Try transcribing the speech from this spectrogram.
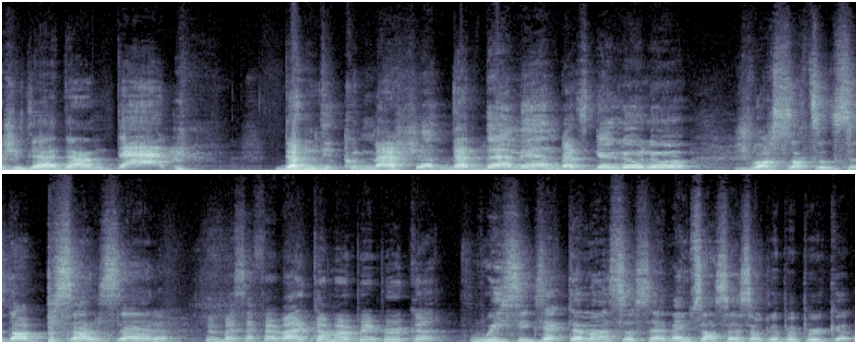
J'ai dit à Dan, Dan, donne des coups de machette là-dedans, man, parce que là, là, je vais ressortir d'ici en pissant le sang, là. Mais ça fait mal comme un paper cut. Oui, c'est exactement ça. C'est la même sensation que le pepper cut.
